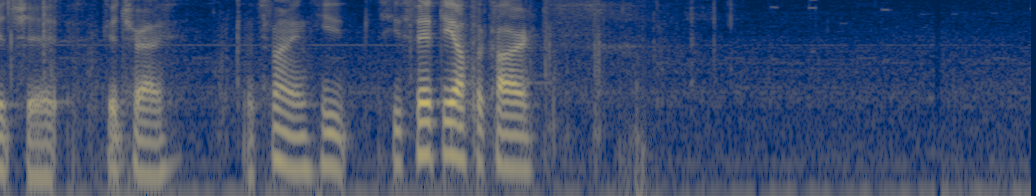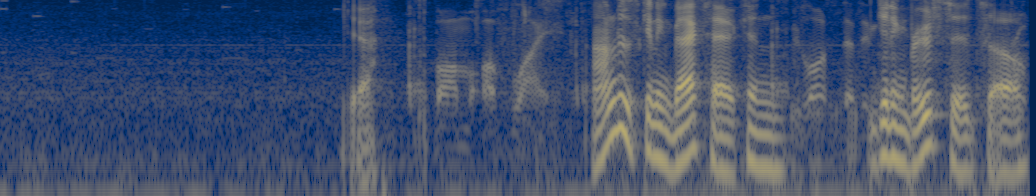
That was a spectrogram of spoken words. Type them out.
Good shit. Good try. It's fine. He he's 50 off a car. Yeah. I'm just getting backpack and getting boosted, so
